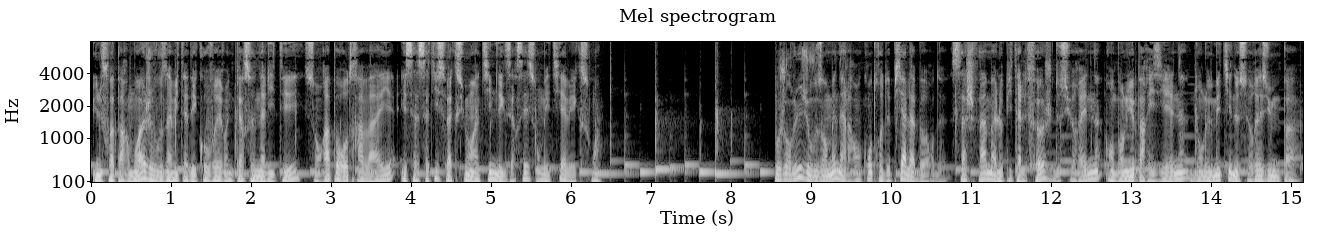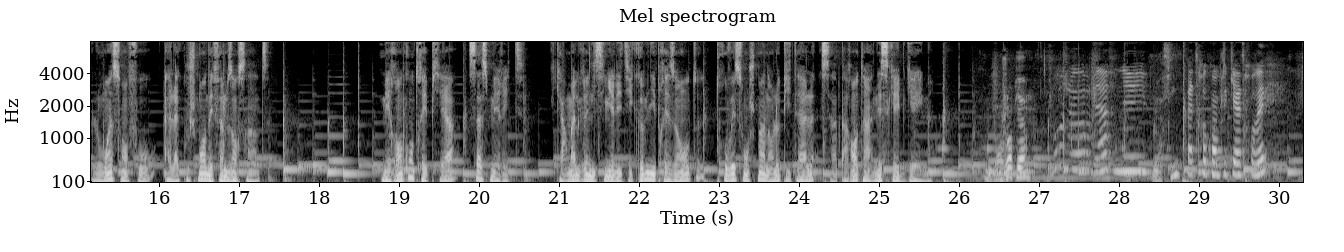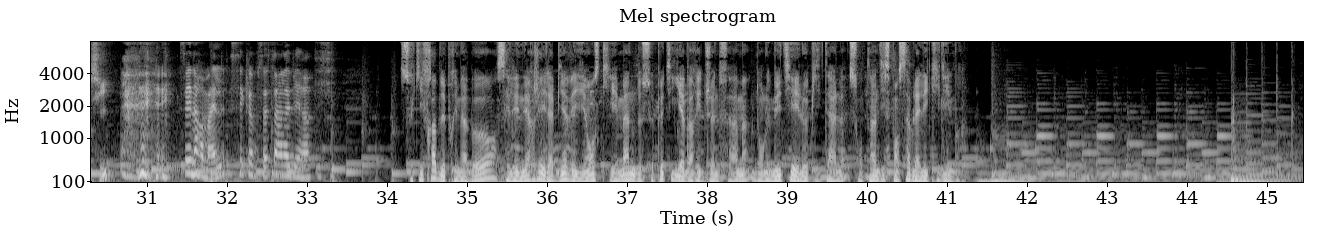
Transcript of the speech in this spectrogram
Une fois par mois, je vous invite à découvrir une personnalité, son rapport au travail et sa satisfaction intime d'exercer son métier avec soin. Aujourd'hui, je vous emmène à la rencontre de Pia Laborde, sage-femme à l'hôpital Foch de Suresnes, en banlieue parisienne, dont le métier ne se résume pas, loin s'en faut, à l'accouchement des femmes enceintes. Mais rencontrer Pia, ça se mérite. Car malgré une signalétique omniprésente, trouver son chemin dans l'hôpital s'apparente à un escape game. Bonjour Pia. Merci. Pas trop compliqué à trouver Si. c'est normal, c'est comme ça, c'est un labyrinthe ici. Ce qui frappe de prime abord, c'est l'énergie et la bienveillance qui émanent de ce petit gabarit de jeune femme dont le métier et l'hôpital sont indispensables à l'équilibre.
